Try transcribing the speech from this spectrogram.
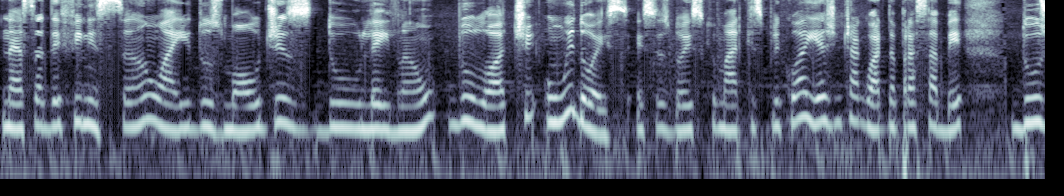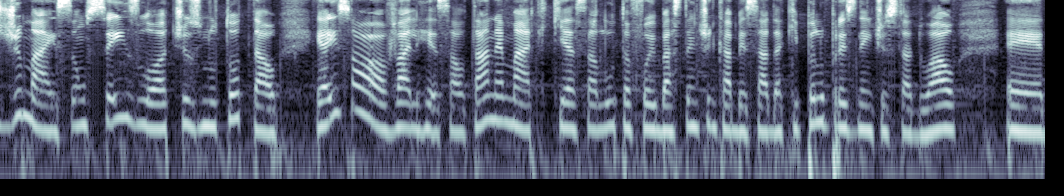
nessa definição aí dos moldes do leilão do lote 1 e 2. Esses dois que o Mark explicou aí, a gente aguarda para saber dos demais. São seis lotes no total. E aí só vale ressaltar, né, Mark, que essa luta foi bastante encabeçada aqui pelo presidente estadual, é,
